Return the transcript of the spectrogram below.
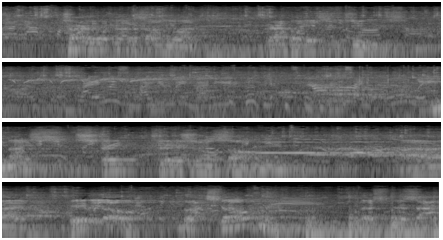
gone that far. Charlie, what kind of song you want? Grandpa gets to choose. Nice, straight, traditional song. All right, here we go. Blackstone. Let's decide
